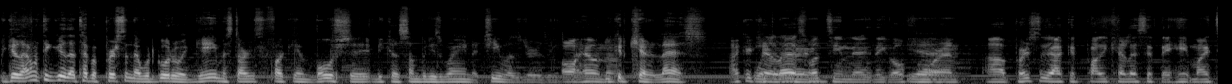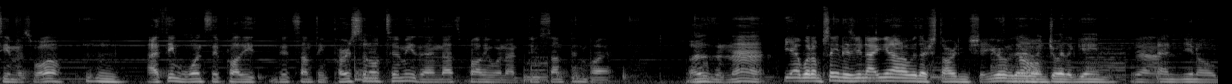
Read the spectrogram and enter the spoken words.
because I don't think you're that type of person that would go to a game and start fucking bullshit because somebody's wearing a Chivas jersey. Oh hell no. You could care less. I could care less wearing. what team they, they go for, Yeah. and uh, personally, I could probably care less if they hate my team as well. hmm I think once they probably did something personal to me, then that's probably when I'd do something. But Other than that, Yeah, what I'm saying is you're not you're not over there starting shit. You're over there to enjoy the game. yeah. And you know,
